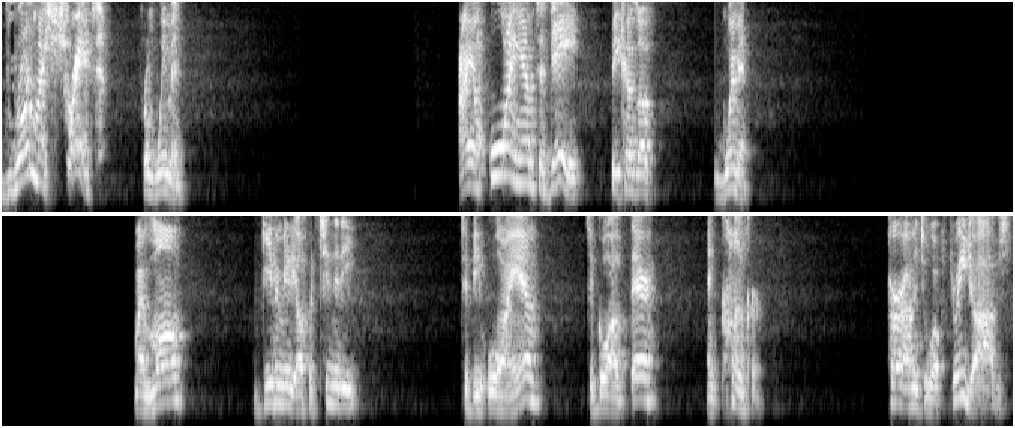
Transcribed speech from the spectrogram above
drawn my strength from women. I am who I am today because of women. My mom giving me the opportunity to be who I am, to go out there and conquer. Her having to work three jobs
